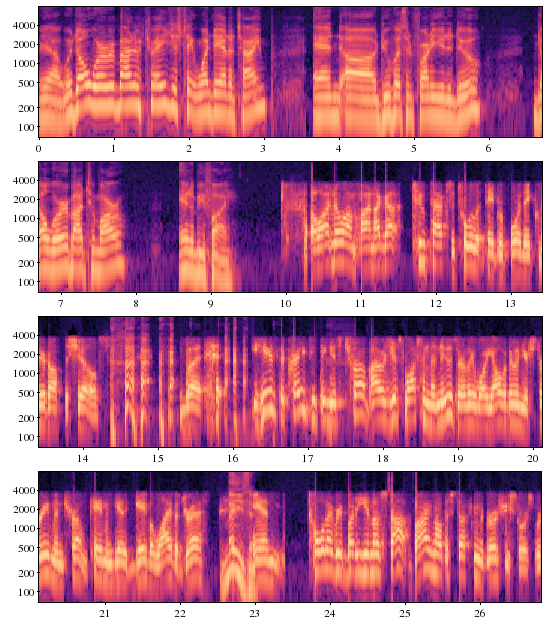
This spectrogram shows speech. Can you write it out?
Yeah, well, don't worry about it, Trey. Just take one day at a time and uh, do what's in front of you to do. Don't worry about tomorrow. It'll be fine. Oh, I know I'm fine. I got two packs of toilet paper before they cleared off the shelves. but here's the crazy thing: is Trump. I was just watching the news earlier while y'all were doing your stream, and Trump came and get, gave a live address Amazing. and told everybody, you know, stop buying all the stuff from the grocery stores. We're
